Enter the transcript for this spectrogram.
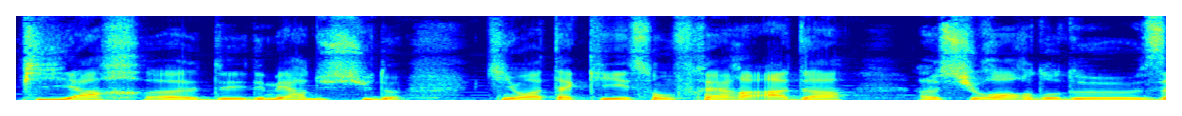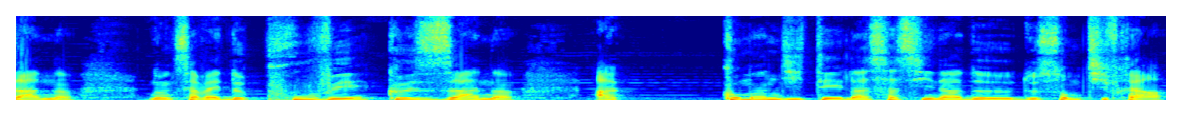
pillards des, des, mers du sud, qui ont attaqué son frère Ada sur ordre de Zan. Donc ça va être de prouver que Zan commandité l'assassinat de, son petit frère.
